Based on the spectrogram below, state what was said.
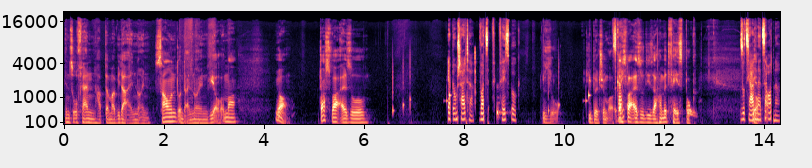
insofern habt ihr mal wieder einen neuen Sound und einen neuen wie auch immer. Ja, das war also App Umschalter, WhatsApp, Facebook, so die Bildschirmaufnahme. Skype? Das war also die Sache mit Facebook. soziale Ja. Netze Ordner,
